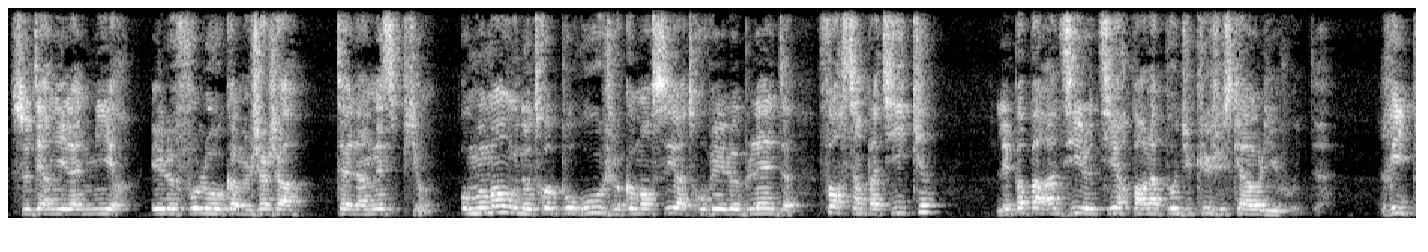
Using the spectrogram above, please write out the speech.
Ce dernier l'admire et le follow comme Jaja, tel un espion. Au moment où notre peau rouge commençait à trouver le bled fort sympathique, les paparazzi le tirent par la peau du cul jusqu'à Hollywood. Rip,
